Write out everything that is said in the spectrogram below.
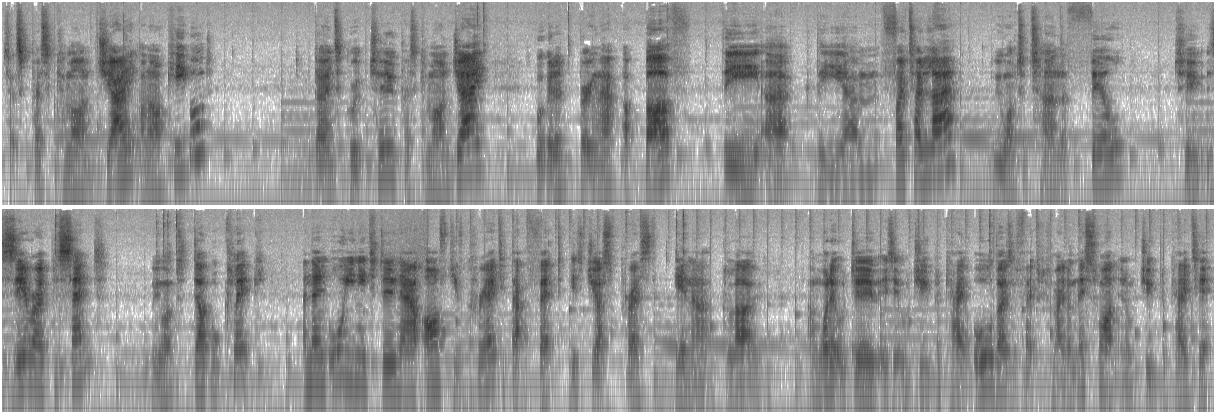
So let's press Command J on our keyboard. Go into group 2, press Command J. We're going to bring that above the, uh, the um, photo layer. We want to turn the fill to 0%. We want to double click and then all you need to do now after you've created that effect is just press inner glow. And what it will do is it will duplicate all those effects we've made on this one and it will duplicate it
